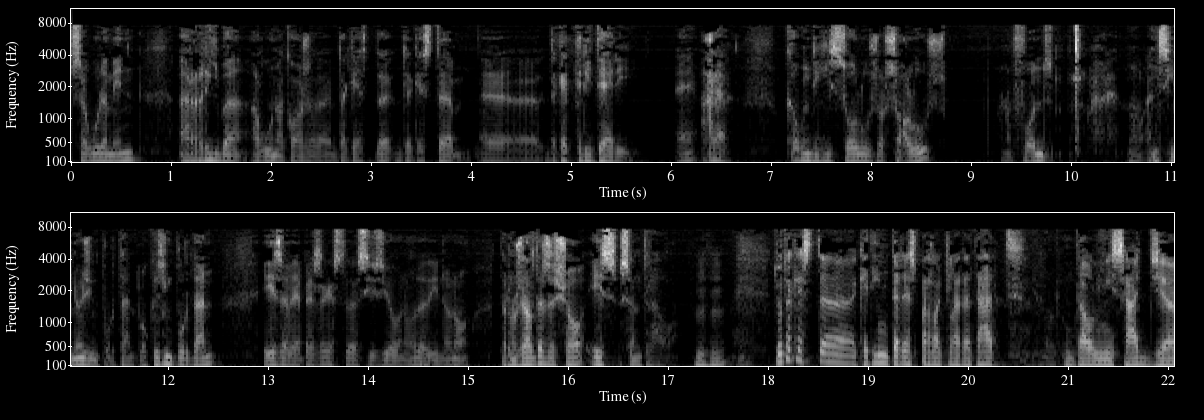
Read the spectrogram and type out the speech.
segurament arriba alguna cosa d'aquesta, eh, d'aquest criteri. Eh? Ara, que un digui solos o solos, en el fons, no, en si no és important. El que és important és haver pres aquesta decisió, no? de dir, no, no, per nosaltres això és central. Uh -huh. Tot aquesta, aquest interès per la claretat del missatge,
